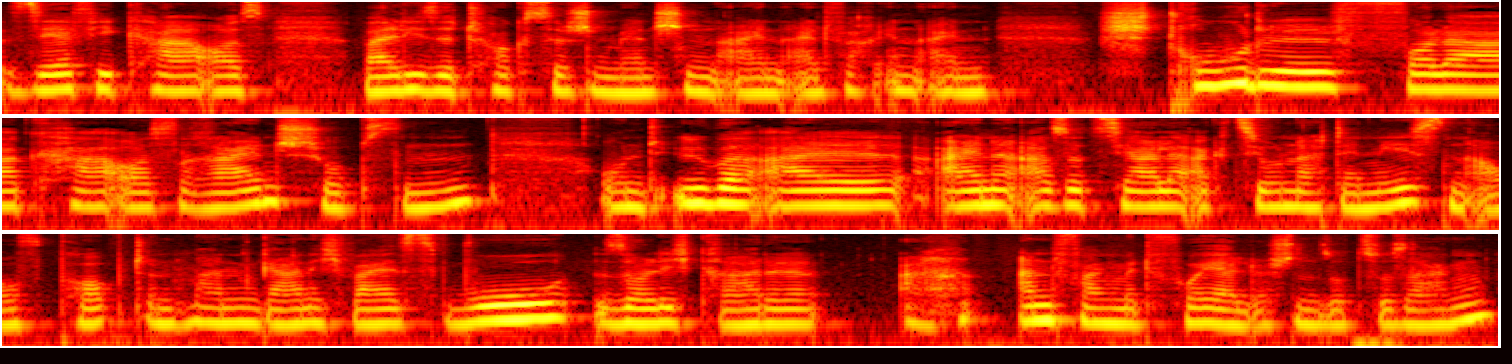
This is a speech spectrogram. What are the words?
sehr viel Chaos, weil diese toxischen Menschen einen einfach in einen Strudel voller Chaos reinschubsen und überall eine asoziale Aktion nach der nächsten aufpoppt und man gar nicht weiß, wo soll ich gerade anfangen mit Feuerlöschen sozusagen.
